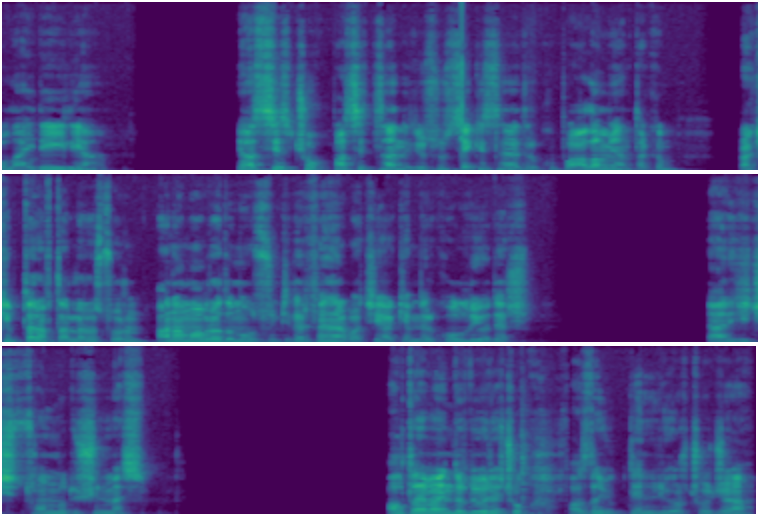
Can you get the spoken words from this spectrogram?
Kolay değil ya. Ya siz çok basit zannediyorsunuz. 8 senedir kupa alamayan takım rakip taraftarlara sorun. Anam avradım olsun ki der Fenerbahçe hakemleri kolluyor der. Yani hiç sonunu düşünmez. Altay Bayındır da öyle çok fazla yükleniliyor çocuğa.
